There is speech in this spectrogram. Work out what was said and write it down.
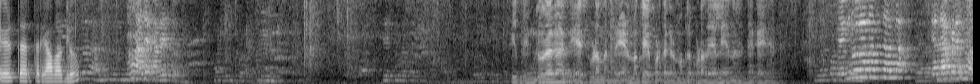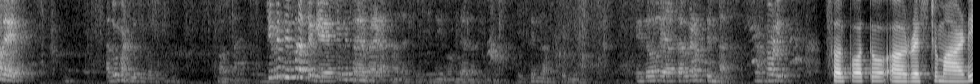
ಹೇಳ್ತಾ ಇರ್ತಾರೆ ಯಾವಾಗಲೂ. ಅದೇ ಅದೇ ಈಗ ಬೆಂಗಳೂರಾಗ ವೇಸ್ಟ್ ಬಿಡಮ್ಮ ಬರೀ ಹೆಣ್ಮಕ್ಳಿಗೆ ಕೊಡ್ತಾರೆ ಗಂಡು ಮಕ್ಳಿಗೆ ಕೊಡೋದೇ ಇಲ್ಲ ಏನು ಇದ್ದಾಗ ಬೆಂಗಳೂರಲ್ಲಿ ಅಂತ ಅಲ್ಲ ಎಲ್ಲಾ ಕಡೆನೂ ಅದೇ. ಅದು ಮಾಡ್ಲು ಚಿಮ್ನಿ ತಿನ್ಬಿಡತ್ತೆಗೆ ಚಿಮ್ನಿ ಬೇಡ. ಬೇಡ ನಾನು ತಿಂತೀನಿ ಒಂದೆಲ್ಲ ತಿಂತೀನಿ ತಿನ್ನ ತಿನ್ನ. ಇದು ಕರ್ಗಡ ತಿನ್ನ ನೋಡಿ. ಸ್ವಲ್ಪ ಹೊತ್ತು ರೆಸ್ಟ್ ಮಾಡಿ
